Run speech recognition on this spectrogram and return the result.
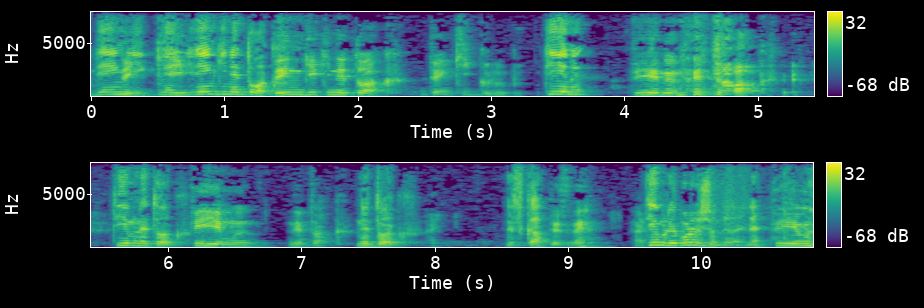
電気、ね電気ネットワーク。電撃ネットワーク。電気グループ。TN、TN ネットワーク。TM ネットワーク。TM ネットワーク。ネットワーク。はいですか？ですね。はい ?TM レボリューションじゃないね。TM、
